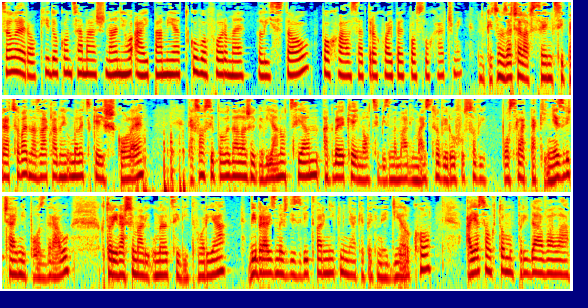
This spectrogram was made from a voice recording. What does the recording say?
celé roky, dokonca máš na ňo aj pamiatku vo forme listov. Pochvál sa trochu aj pred poslucháčmi. Keď som začala v Senci pracovať na základnej umeleckej škole, tak som si povedala, že k Vianociam a k Veľkej noci by sme mali majstrovi Rufusovi poslať taký nezvyčajný pozdrav, ktorý naši mali umelci vytvoria. Vybrali sme vždy s výtvarníkmi nejaké pekné dielko a ja som k tomu pridávala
